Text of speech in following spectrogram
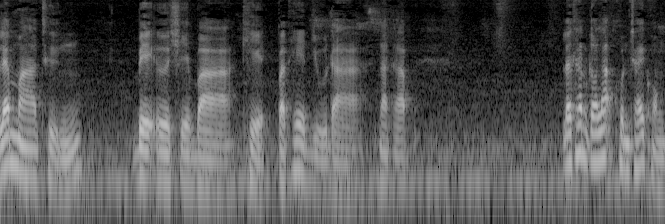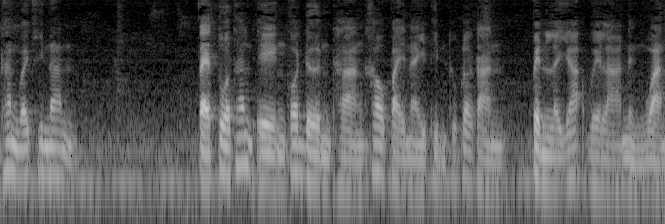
และมาถึงเบเออเชบา เขตประเทศยูดาห์นะครับ และท่านก็ละคนใช้ของท่านไว้ที่นั่น แต่ตัวท่านเองก็เดินทางเข้าไปในถิ่นทุรกันดารเป็นระยะเวลาหนึ่งวัน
